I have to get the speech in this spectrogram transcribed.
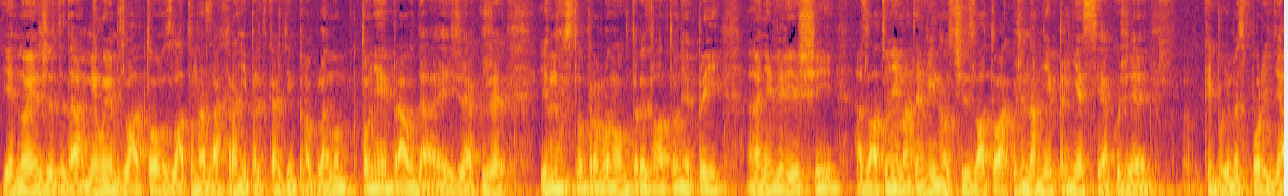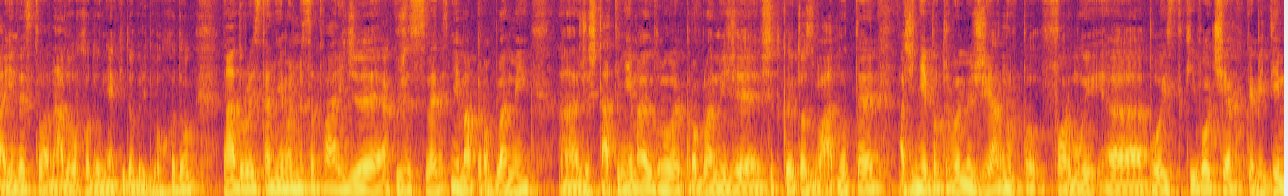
Jedno je, že teda milujem zlato, zlato nás zachráni pred každým problémom. To nie je pravda, je, že akože z toho problémov, ktoré zlato nepri, nevyrieši a zlato nemá ten výnos, čiže zlato akože nám neprinesie akože keď budeme sporiť a investovať na dôchodok, nejaký dobrý dôchodok. Na druhej strane nemôžeme sa tváriť, že akože svet nemá problémy, že štáty nemajú dlhové problémy, že všetko je to zvládnuté a že nepotrebujeme žiadnu formu poistky voči ako keby tým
